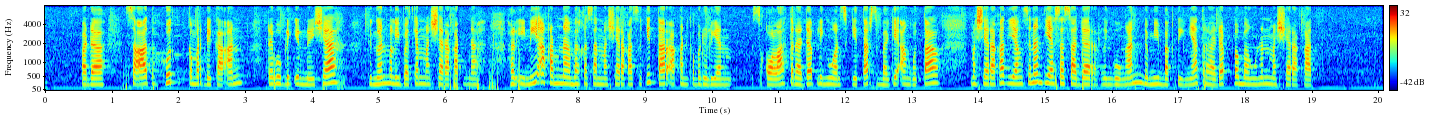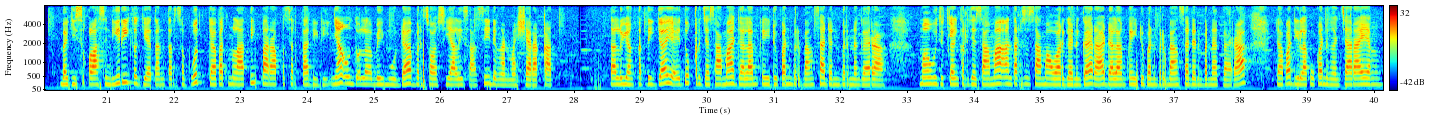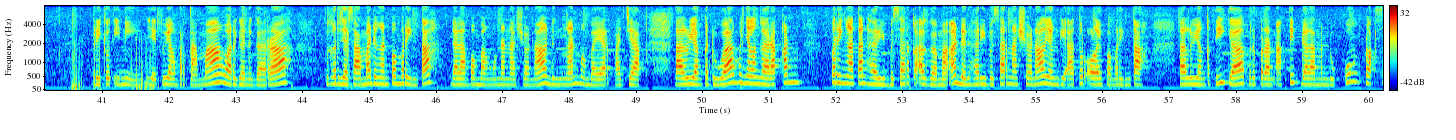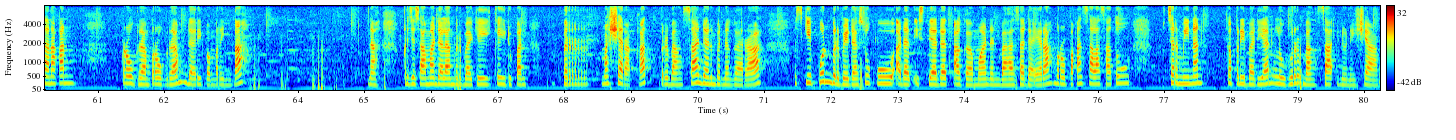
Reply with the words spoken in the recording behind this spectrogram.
pada saat HUT kemerdekaan Republik Indonesia dengan melibatkan masyarakat. Nah, hal ini akan menambah kesan masyarakat sekitar akan kepedulian sekolah terhadap lingkungan sekitar sebagai anggota masyarakat yang senantiasa sadar lingkungan demi baktinya terhadap pembangunan masyarakat. Bagi sekolah sendiri, kegiatan tersebut dapat melatih para peserta didiknya untuk lebih mudah bersosialisasi dengan masyarakat. Lalu yang ketiga yaitu kerjasama dalam kehidupan berbangsa dan bernegara. Mewujudkan kerjasama antar sesama warga negara dalam kehidupan berbangsa dan bernegara dapat dilakukan dengan cara yang berikut ini, yaitu yang pertama warga negara bekerja sama dengan pemerintah dalam pembangunan nasional dengan membayar pajak. Lalu yang kedua, menyelenggarakan peringatan hari besar keagamaan dan hari besar nasional yang diatur oleh pemerintah. Lalu yang ketiga, berperan aktif dalam mendukung pelaksanaan program-program dari pemerintah. Nah, kerjasama dalam berbagai kehidupan bermasyarakat, berbangsa, dan bernegara Meskipun berbeda suku, adat istiadat, agama, dan bahasa daerah merupakan salah satu cerminan kepribadian luhur bangsa Indonesia.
